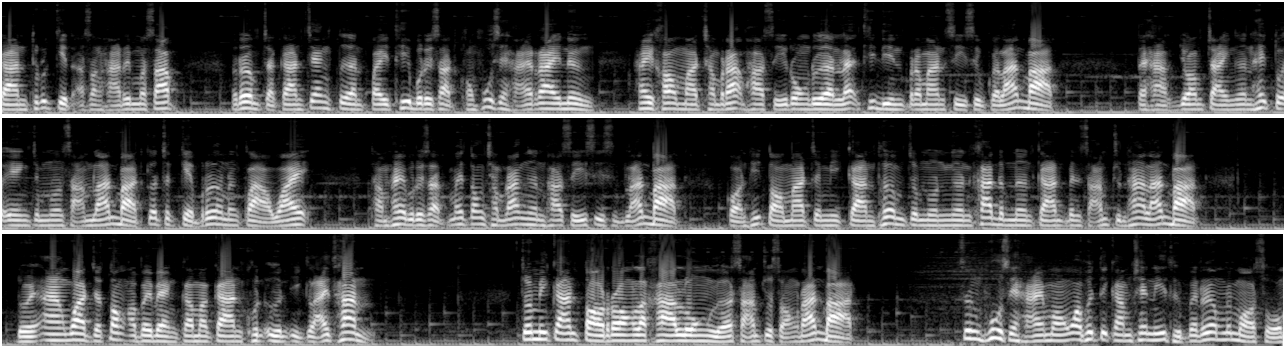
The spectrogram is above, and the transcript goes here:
การธุรกิจอสังหาริมทรัพย์ เริ่มจากการแจ้งเตือนไปที่บริษัทของผู้เสียหายรายหนึ่ง ให้เข้ามาชำระภาษีโรงเรือนและที่ดินประมาณ 40 กว่าล้านบาท แต่หากยอมจ่ายเงินให้ตัวเองจำนวน 3 ล้านบาทก็จะเก็บเรื่องดังกล่าวไว้ทำให้บริษัทไม่ต้องชำระเงินภาษี 40 ล้านบาท ก่อนที่ต่อมาจะมีการเพิ่มจำนวนเงินค่าดำเนินการเป็น 3.5 ล้านบาท โดยอ้างว่าจะต้องเอาไปแบ่งกรรมการคนอื่นอีกหลายท่าน จนมีการต่อรองราคาลงเหลือ 3.2 ล้านบาท ซึ่งผู้เสียหายมองว่าพฤติกรรมเช่นนี้ถือเป็นเรื่องไม่เหมาะสม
